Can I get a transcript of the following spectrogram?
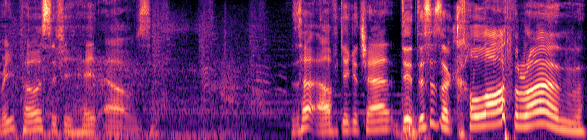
Repost if you hate elves. Is that elf Giga Chat? Dude, this is a cloth run!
